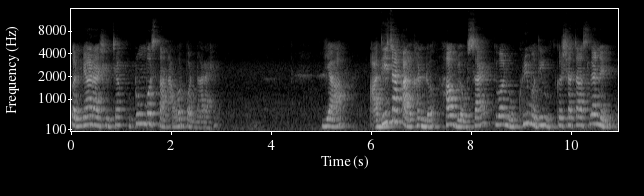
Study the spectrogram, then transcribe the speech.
कन्या राशीच्या कुटुंब स्थानावर पडणार आहे. या आधीचा कालखंड हा व्यवसाय किंवा नोकरीमधील उत्कर्षाचा असल्याने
